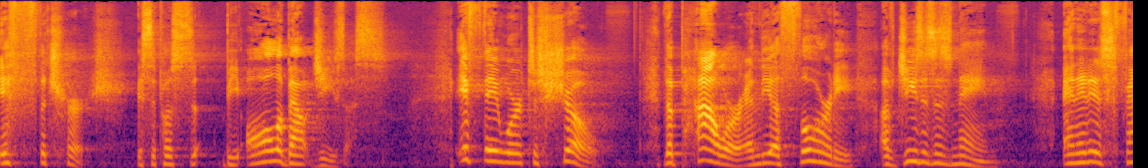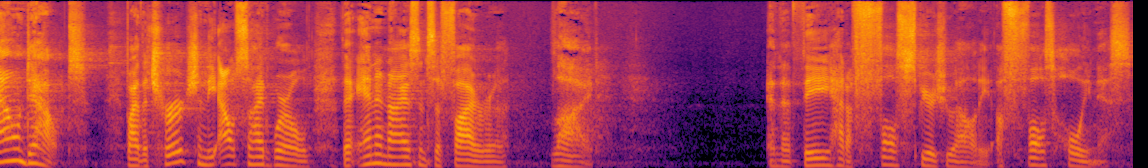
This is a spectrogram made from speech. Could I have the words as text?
If the church is supposed to be all about Jesus, if they were to show the power and the authority of Jesus' name, and it is found out by the church and the outside world that Ananias and Sapphira lied and that they had a false spirituality, a false holiness,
